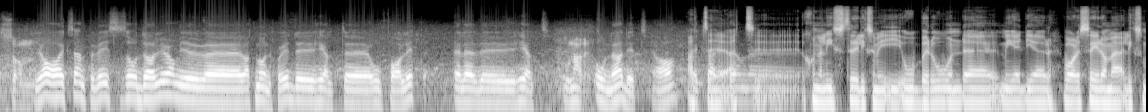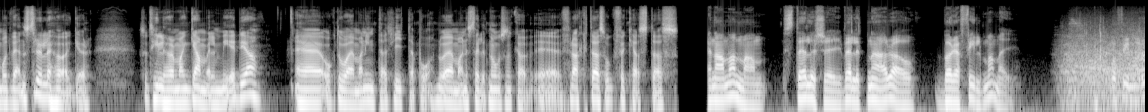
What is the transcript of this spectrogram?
som... Ja, exempelvis så döljer de ju eh, att munskydd är helt eh, ofarligt. Eller det är helt onödigt. onödigt. Ja, Att, exakt. att journalister liksom i, i oberoende medier, vare sig de är liksom åt vänster eller höger, så tillhör man gammelmedia eh, och då är man inte att lita på. Då är man istället någon som ska eh, fraktas och förkastas. En annan man ställer sig väldigt nära och börjar filma mig. Vad filmar du?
